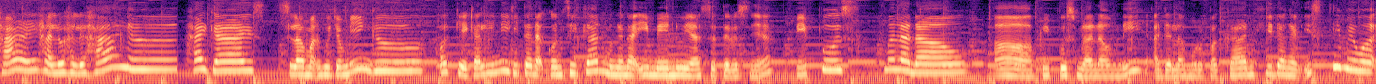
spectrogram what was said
Hai, halo, halo, halo. Hai guys, selamat hujung minggu. Okey, kali ni kita nak kongsikan mengenai menu yang seterusnya, Pipus Melanau. Ah, Pipus Melanau ni adalah merupakan hidangan istimewa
